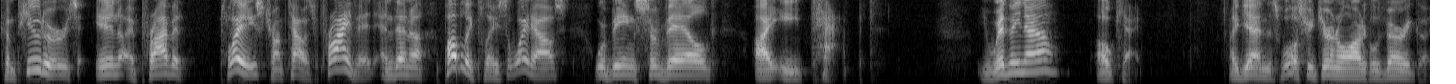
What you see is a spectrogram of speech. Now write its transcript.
computers in a private place, Trump Tower is private, and then a public place, the White House, were being surveilled, i.e., tapped. You with me now? Okay. Again, this Wall Street Journal article is very good.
